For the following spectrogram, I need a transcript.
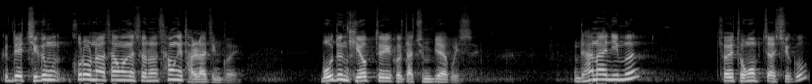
근데 지금 코로나 상황에서는 상황이 달라진 거예요. 모든 기업들이 그걸 다 준비하고 있어요. 근데 하나님은 저희 동업자시고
